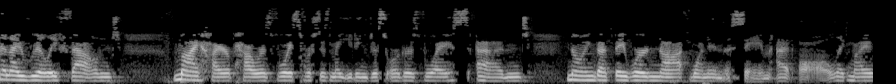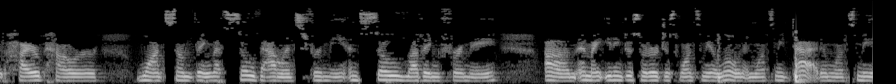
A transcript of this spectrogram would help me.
And I really found my higher power's voice versus my eating disorder's voice and knowing that they were not one and the same at all. Like my higher power wants something that's so balanced for me and so loving for me. Um, and my eating disorder just wants me alone and wants me dead and wants me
